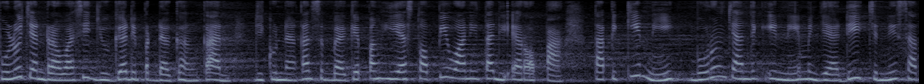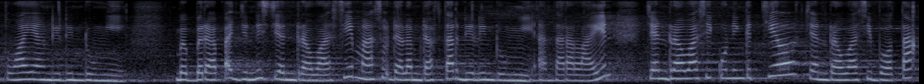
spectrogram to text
Bulu cendrawasih juga diperdagangkan, digunakan sebagai penghias topi wanita di Eropa. Tapi kini burung cantik ini menjadi jenis satwa yang dilindungi. Beberapa jenis cendrawasih masuk dalam daftar dilindungi, antara lain cendrawasih kuning kecil, cendrawasih botak,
